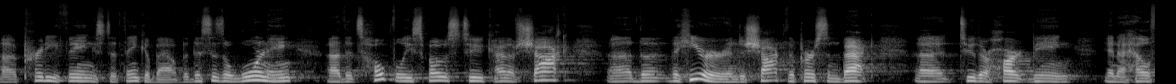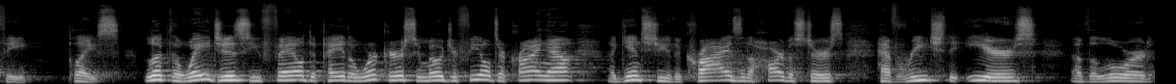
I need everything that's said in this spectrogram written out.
uh, pretty things to think about, but this is a warning uh, that's hopefully supposed to kind of shock uh, the, the hearer and to shock the person back uh, to their heart being in a healthy place. Look, the wages you failed to pay the workers who mowed your fields are crying out against you. The cries of the harvesters have reached the ears of the Lord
